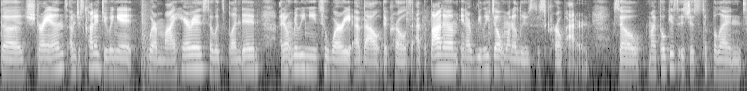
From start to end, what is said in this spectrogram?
the strands. I'm just kind of doing it where my hair is so it's blended. I don't really need to worry about the curls at the bottom and I really don't want to lose this curl pattern. So my focus is just to blend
